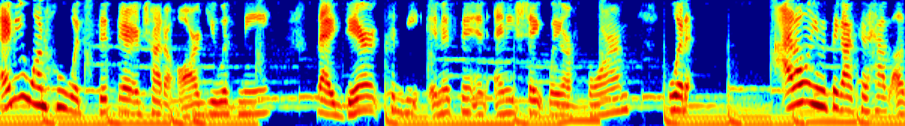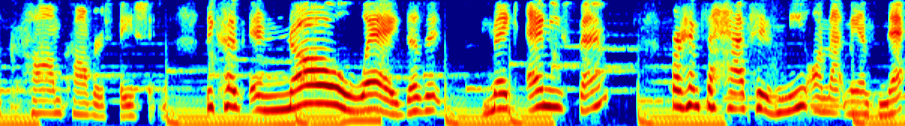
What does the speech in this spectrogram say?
anyone who would sit there and try to argue with me that Derek could be innocent in any shape, way, or form would I don't even think I could have a calm conversation because in no way does it make any sense for him to have his knee on that man's neck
